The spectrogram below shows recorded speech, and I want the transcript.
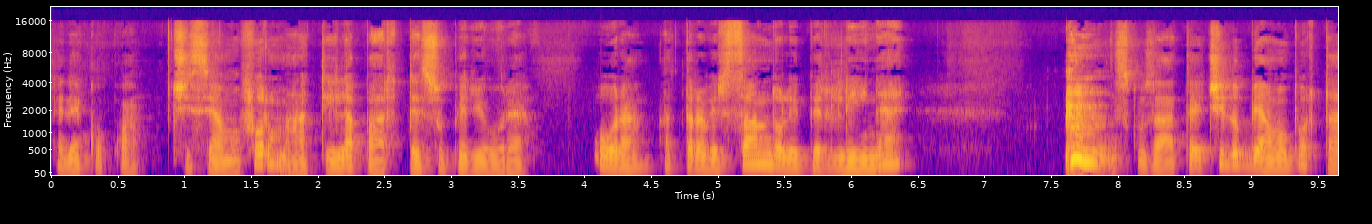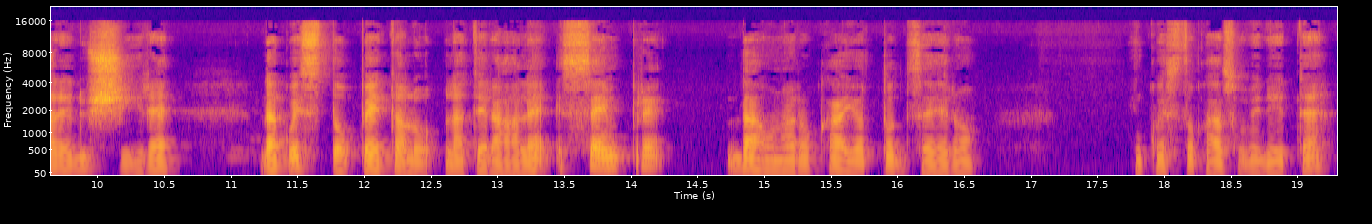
Ed ecco qua ci siamo formati la parte superiore ora attraversando le perline scusate ci dobbiamo portare ad uscire da questo petalo laterale sempre da una rocaia 80 in questo caso vedete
